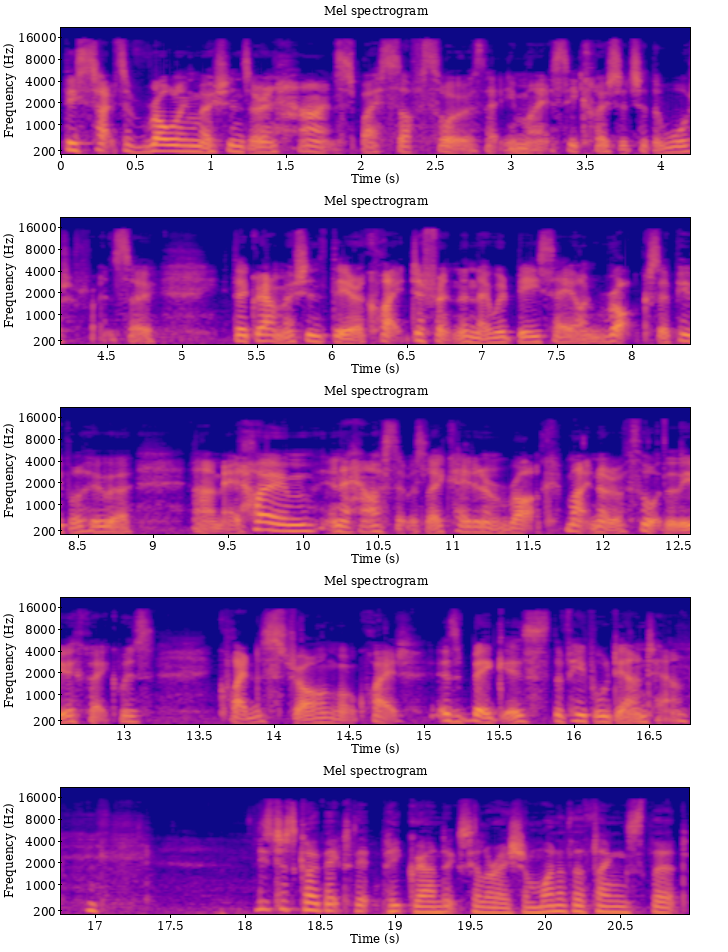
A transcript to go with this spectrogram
These types of rolling motions are enhanced by soft soils that you might see closer to the waterfront. So the ground motions there are quite different than they would be, say, on rock. So people who are um, at home in a house that was located on rock might not have thought that the earthquake was quite as strong or quite as big as the people downtown. Let's just go back to that peak ground acceleration. One of the things that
